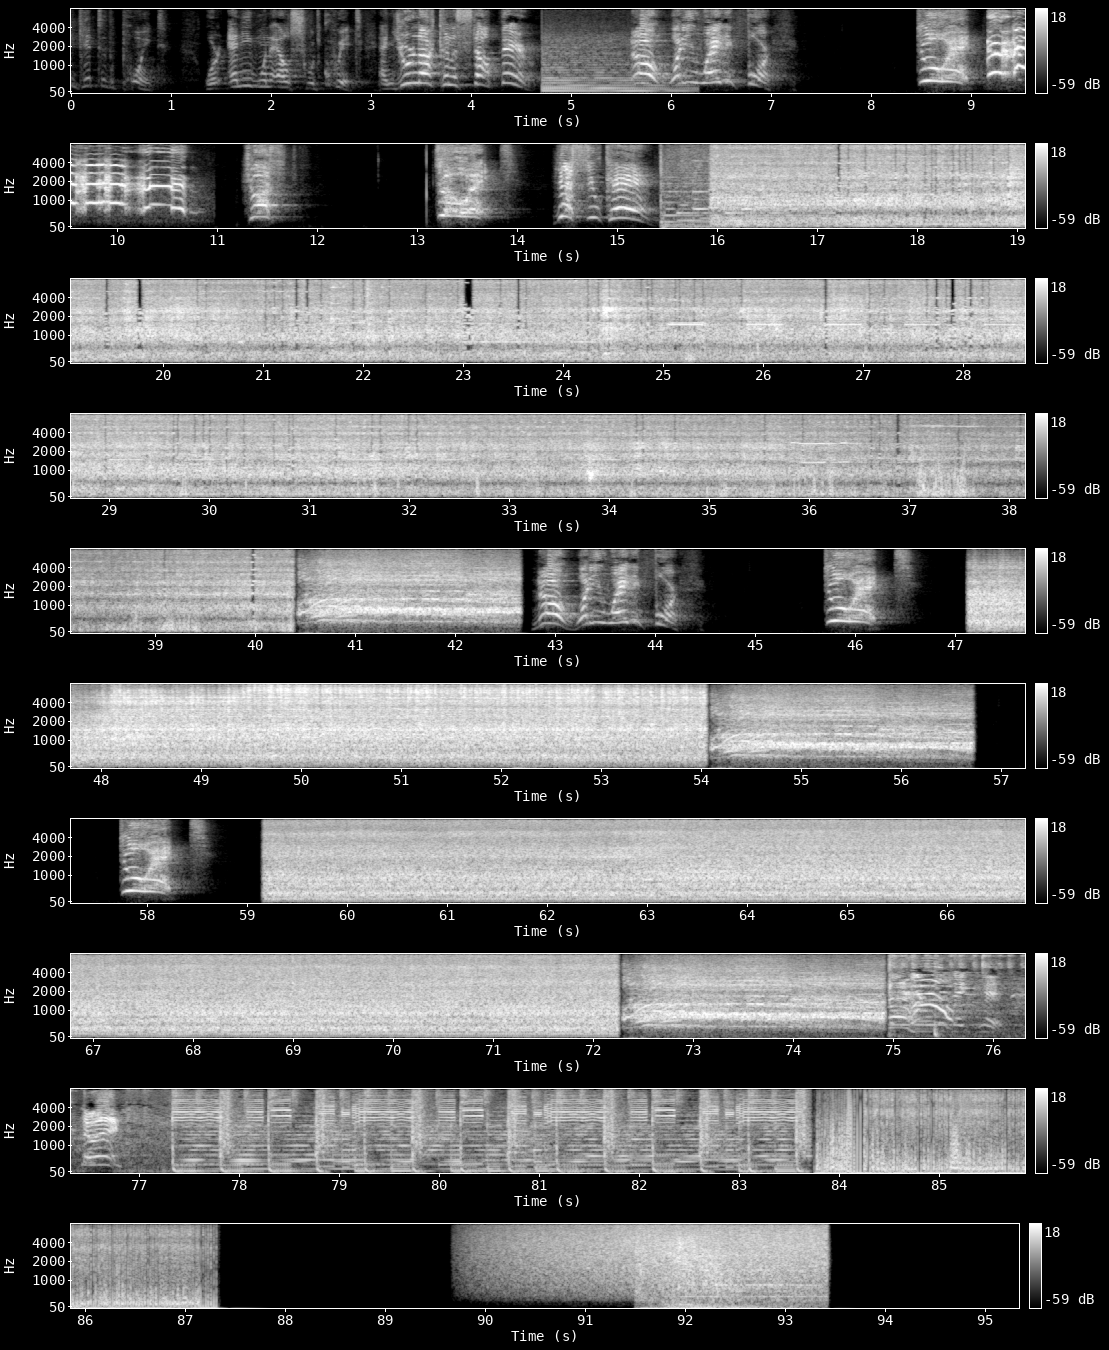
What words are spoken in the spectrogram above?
get to the point where anyone else would quit, and you're not gonna stop there. No, what are you waiting for? Do it! Just do it! Yes, you can! No, what are you waiting for? Do it! Do it! Do it! Thank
